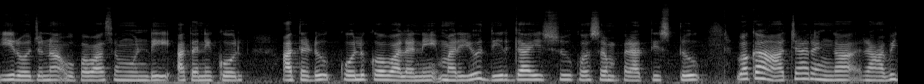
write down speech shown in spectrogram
ఈ రోజున ఉపవాసం ఉండి అతని కోల్ అతడు కోలుకోవాలని మరియు దీర్ఘాయుస్సు కోసం ప్రార్థిస్తూ ఒక ఆచారంగా రావి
